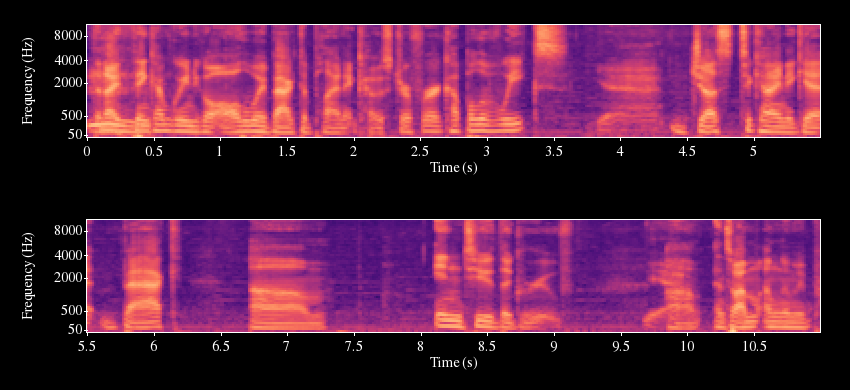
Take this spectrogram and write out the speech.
that I think I'm going to go all the way back to Planet Coaster for a couple of weeks yeah just to kind of get back um, into the groove. yeah Um, and so I'm, I'm going to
